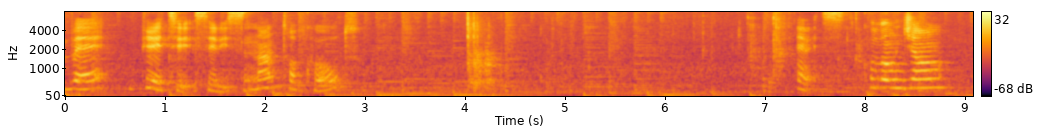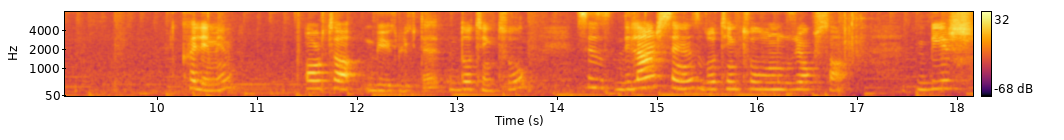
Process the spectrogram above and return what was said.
ve Pretty serisinden Top Coat. Evet, kullanacağım kalemim orta büyüklükte dotting tool. Siz dilerseniz dotting tool'unuz yoksa bir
